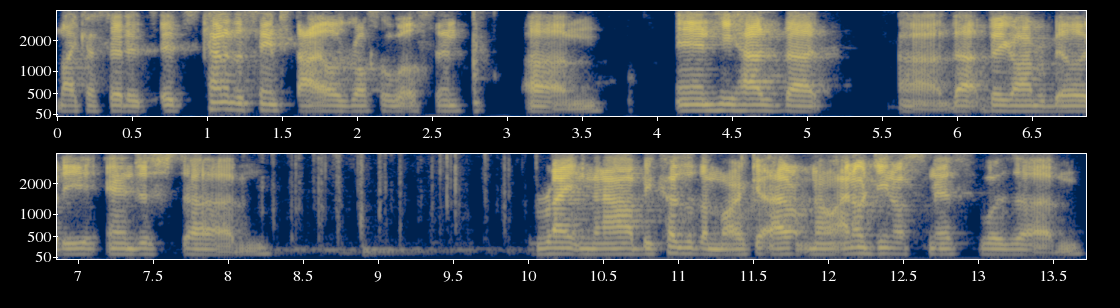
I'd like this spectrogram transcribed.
like I said, it's it's kind of the same style as Russell Wilson, um, and he has that uh, that big arm ability. And just um, right now because of the market i don't know. I know Geno Smith was um,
